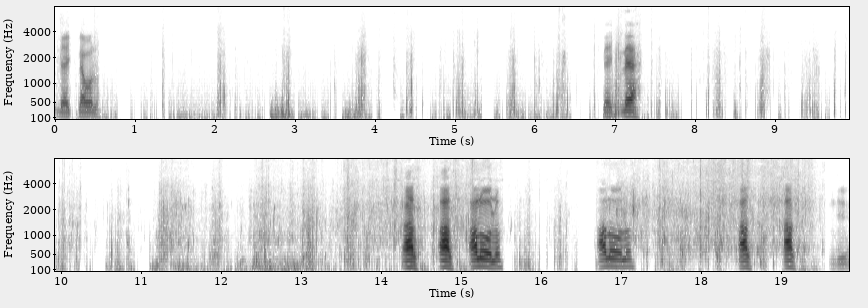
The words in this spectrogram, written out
Bekle oğlum. Bekle. Al, al, al oğlum. Al oğlum. Al, al. Şimdi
